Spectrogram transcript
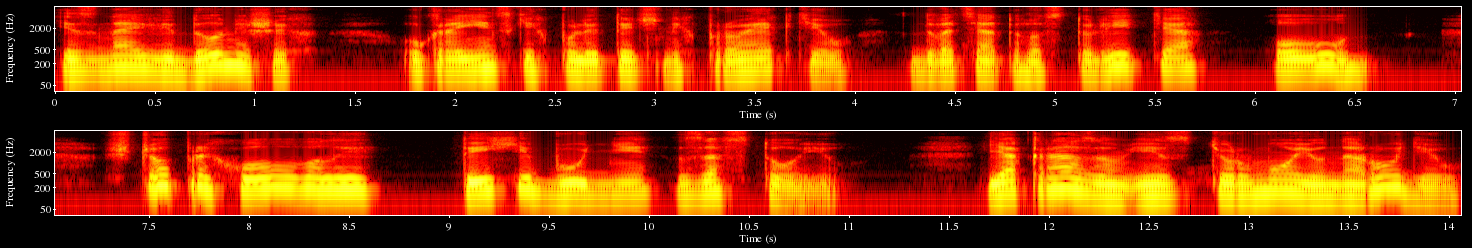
із найвідоміших українських політичних проєктів ХХ століття ОУН, що приховували тихі будні застою, як разом із тюрмою народів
